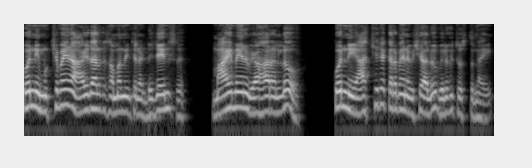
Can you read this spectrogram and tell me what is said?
కొన్ని ముఖ్యమైన ఆయుధాలకు సంబంధించిన డిజైన్స్ మాయమైన వ్యవహారంలో కొన్ని ఆశ్చర్యకరమైన విషయాలు వెలుగు చూస్తున్నాయి.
